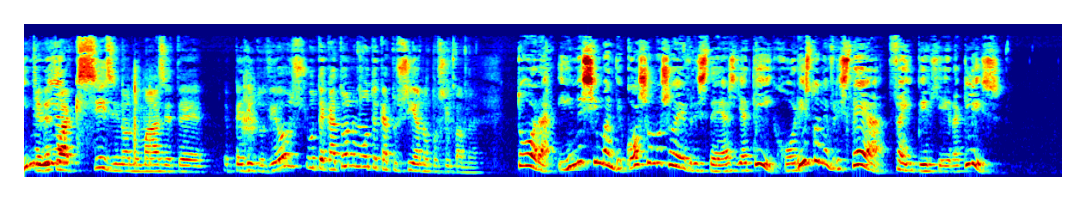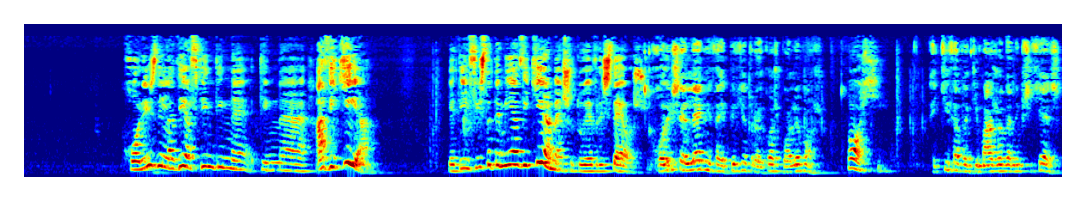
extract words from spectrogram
Είναι Και δεν μια- του αξίζει να ονομάζεται παιδί του Διός, ούτε κατ' όνομα ούτε κατ' ουσίαν όπως είπαμε. Τώρα, είναι σημαντικός όμως ο Ευριστέας γιατί χωρίς τον Ευριστέα θα υπήρχε Ηρακλής. Χωρίς δηλαδή αυτήν την, ε, την ε, αδικία. Γιατί υφίσταται μια αδικία μέσω του Ευριστέως. Χωρίς Ελένη θα υπήρχε τροϊκός πόλεμος; Όχι. Εκεί θα δοκιμάζονταν οι ψυχές;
